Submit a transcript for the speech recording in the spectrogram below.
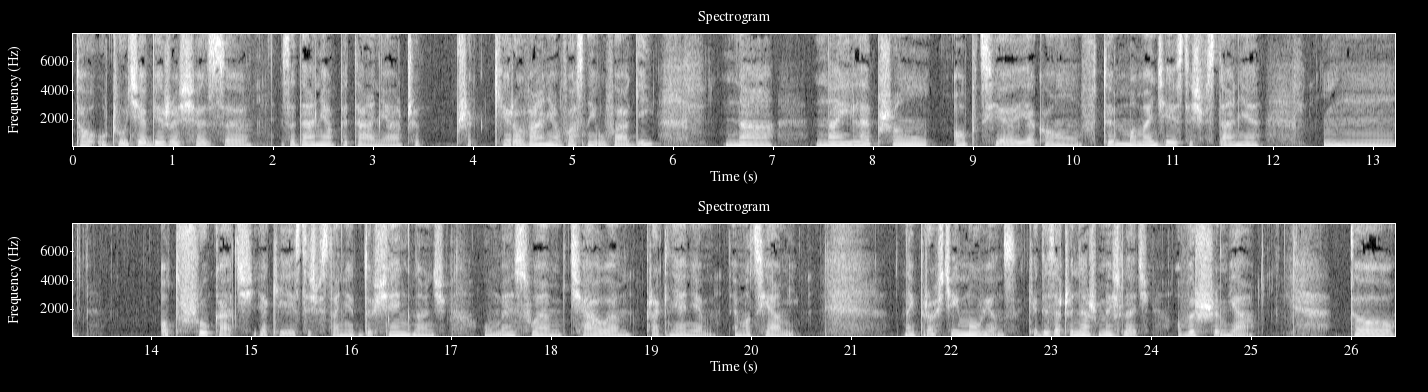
to uczucie bierze się z zadania pytania, czy przekierowania własnej uwagi na najlepszą opcję, jaką w tym momencie jesteś w stanie mm, odszukać, jakie jesteś w stanie dosięgnąć umysłem, ciałem, pragnieniem, emocjami. Najprościej mówiąc, kiedy zaczynasz myśleć o wyższym ja, to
